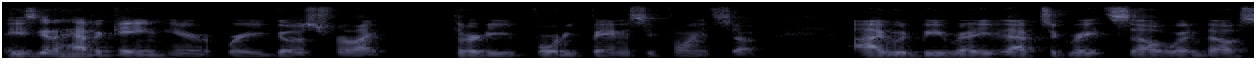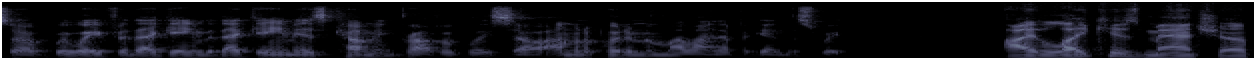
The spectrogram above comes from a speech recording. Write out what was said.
he's going to have a game here where he goes for like 30 or 40 fantasy points. So I would be ready. That's a great sell window. So we wait for that game, but that game is coming probably. So I'm going to put him in my lineup again this week. I like his matchup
